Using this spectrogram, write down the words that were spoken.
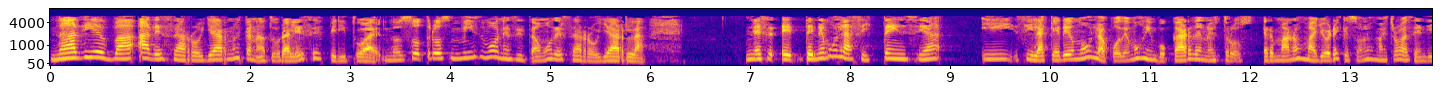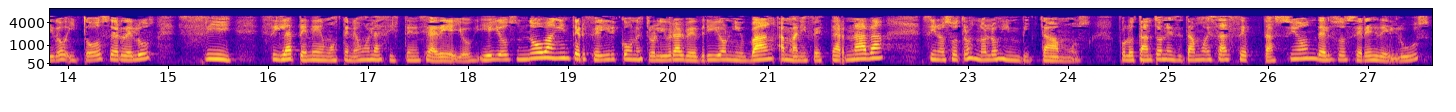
Nadie va a desarrollar nuestra naturaleza espiritual. Nosotros mismos necesitamos desarrollarla. Eh, tenemos la asistencia y si la queremos la podemos invocar de nuestros hermanos mayores que son los maestros ascendidos y todo ser de luz, sí, sí la tenemos, tenemos la asistencia de ellos y ellos no van a interferir con nuestro libre albedrío ni van a manifestar nada si nosotros no los invitamos. Por lo tanto, necesitamos esa aceptación de esos seres de luz,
